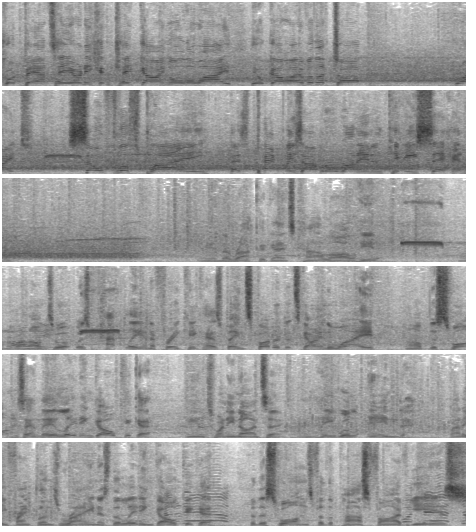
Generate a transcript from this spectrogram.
Good bounce here, and he can keep going all the way. He'll go over the top. Great selfless play as Papley's able to run in and kick his second. In the ruck against Carlisle here. On a run onto it was Papley, and a free kick has been spotted. It's going the way of the Swans and their leading goal kicker in 2019. And he will end Buddy Franklin's reign as the leading goal kicker for the Swans for the past five years.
